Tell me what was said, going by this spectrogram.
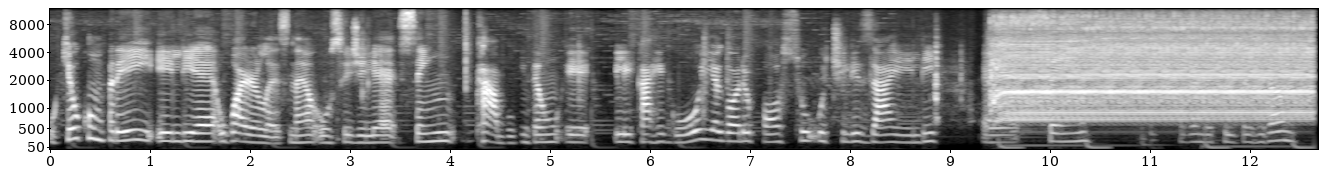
O que eu comprei, ele é wireless, né? Ou seja, ele é sem cabo. Então, ele carregou e agora eu posso utilizar ele é, sem... Tá vendo que ele tá girando?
